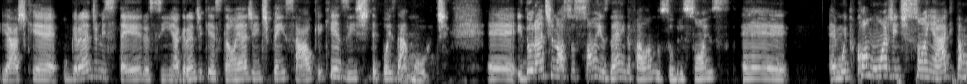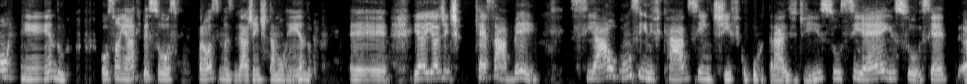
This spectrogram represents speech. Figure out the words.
E acho que é o grande mistério, assim, a grande questão é a gente pensar o que, que existe depois da morte. É, e durante nossos sonhos, né? Ainda falando sobre sonhos, é, é muito comum a gente sonhar que está morrendo, ou sonhar que pessoas próximas da gente estão tá morrendo. É, e aí a gente quer saber se há algum significado científico por trás disso, se é isso, se é, é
